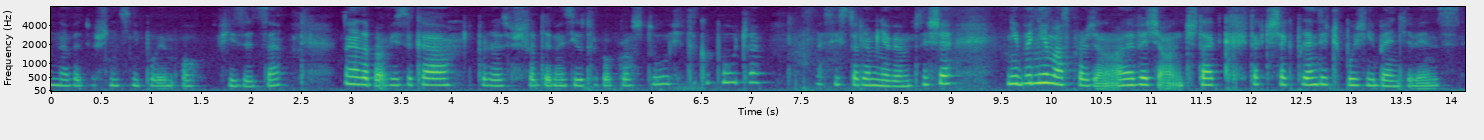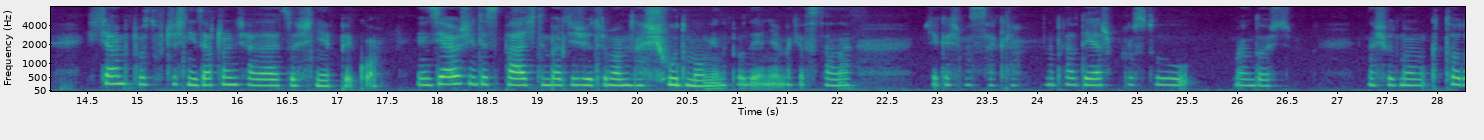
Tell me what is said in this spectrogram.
nawet już nic nie powiem o fizyce. No ale dobra, fizyka dopiero jest w środę, więc jutro po prostu się tego pouczę. A z historią nie wiem, w sensie niby nie ma sprawdzianu, ale wiecie on, czy tak, tak czy siak prędzej czy później będzie, więc chciałam po prostu wcześniej zacząć, ale coś nie pykło. Więc ja już idę spać, tym bardziej, że jutro mam na siódmą, ja naprawdę ja nie wiem jak ja wstanę. Jakaś masakra. Naprawdę ja już po prostu mam dość. Na siódmą, kto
